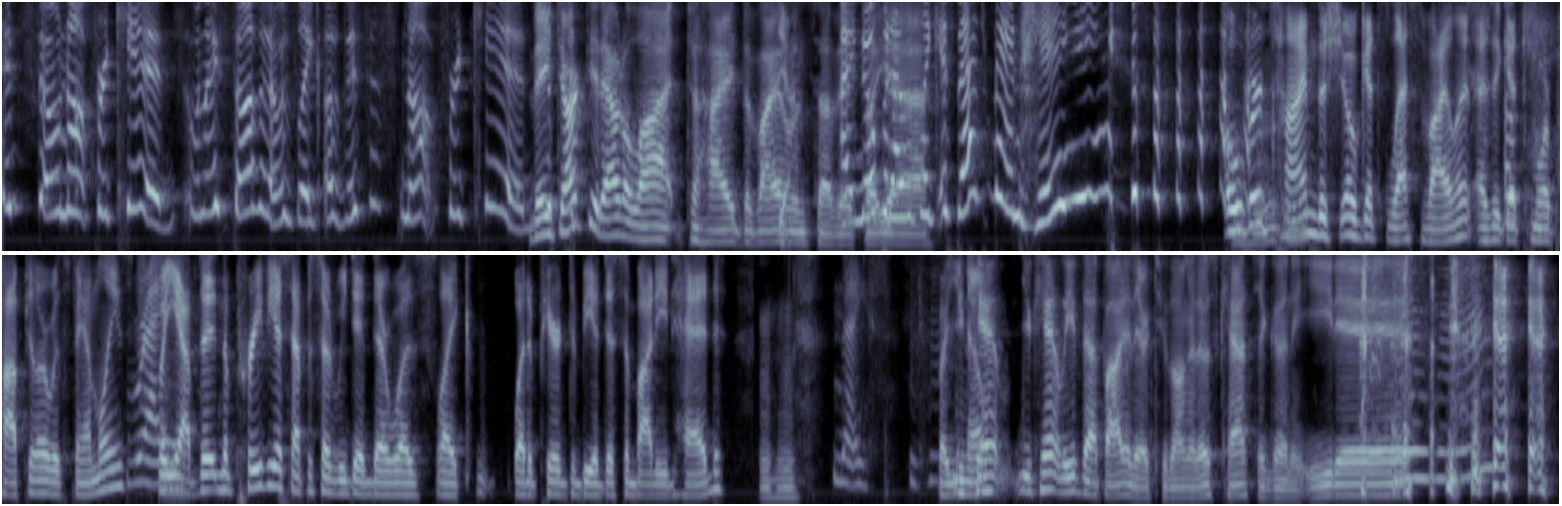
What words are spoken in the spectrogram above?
it's so not for kids. When I saw that, I was like, "Oh, this is not for kids." They darked it out a lot to hide the violence of it. I know, but I was like, "Is that man hanging?" Over Mhm. time, the show gets less violent as it gets more popular with families. But yeah, the, in the previous episode we did, there was like what appeared to be a disembodied head. Mhm. nice. Mhm. But you, You know? can't you can't leave that body there too long, or those cats are gonna eat it. Mhm.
